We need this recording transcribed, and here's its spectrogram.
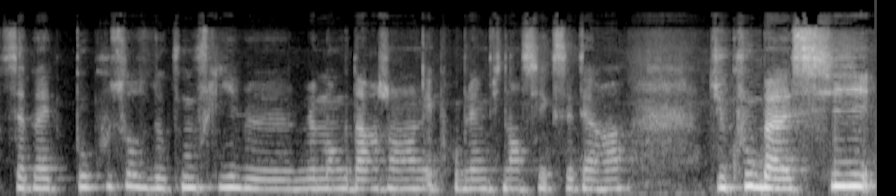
Ça peut être beaucoup source de conflits, le manque d'argent, les problèmes financiers, etc. Du coup, bah, si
